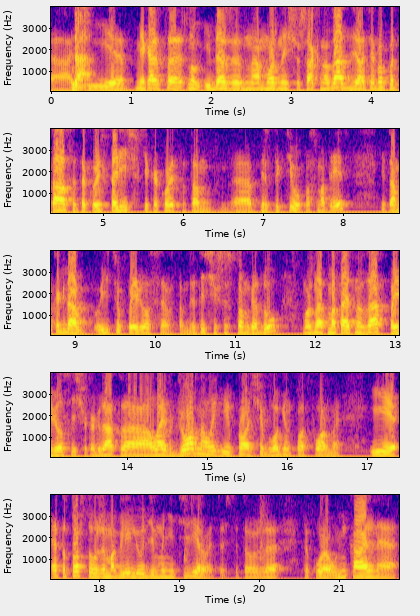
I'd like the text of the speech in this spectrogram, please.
А, да. И мне кажется, ну и даже на, можно еще шаг назад сделать. Я попытался такой исторический какой-то там э, перспективу посмотреть. И там, когда YouTube появился в там, 2006 году, можно отмотать назад, появился еще когда-то Live Journal и прочие блогинг-платформы. И это то, что уже могли люди монетизировать. То есть это уже такое уникальное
